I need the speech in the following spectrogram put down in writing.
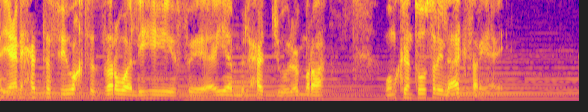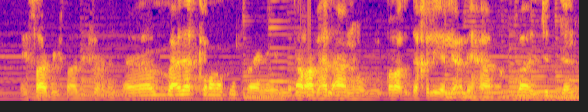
يعني حتى في وقت الذروة اللي هي في أيام الحج والعمرة ممكن توصل إلى أكثر يعني. اي صادق صادق فعلا. أه بعد أذكر أنا فتره يعني أبها الآن هو من المطارات الداخلية اللي عليها اقبال جدا.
